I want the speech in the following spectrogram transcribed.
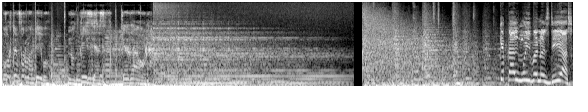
Corte informativo. Noticias cada hora. ¿Qué tal? Muy buenos días.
